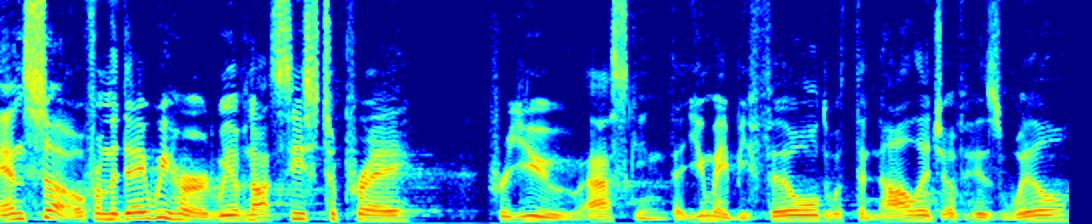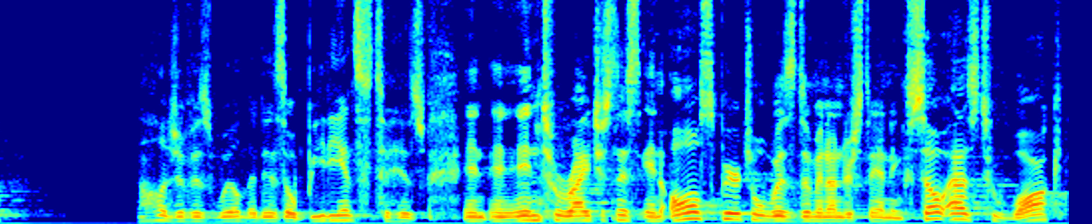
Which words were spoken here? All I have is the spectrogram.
And so, from the day we heard, we have not ceased to pray for you, asking that you may be filled with the knowledge of his will, knowledge of his will, that is obedience to his in, in, into righteousness in all spiritual wisdom and understanding, so as to walk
